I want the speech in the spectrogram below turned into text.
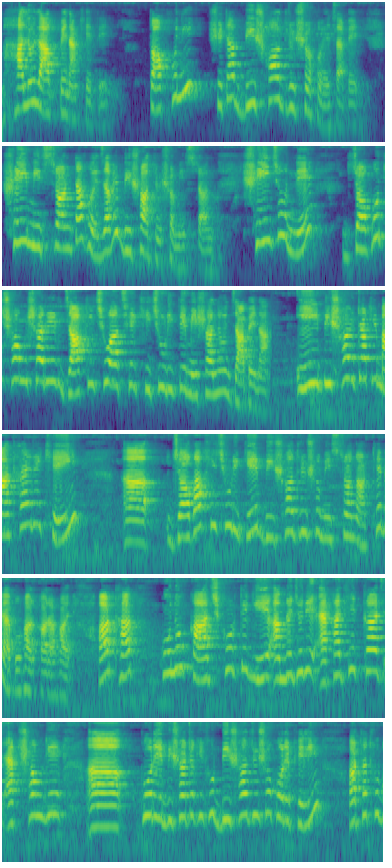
ভালো লাগবে না খেতে, তখনই সেটা বিষদৃশ্য হয়ে যাবে। সেই মিশ্রণটা হয়ে যাবে বিষদৃশ্য মিশ্রণ। সেই জন্যে জগৎ সংসারের যা কিছু আছে খিচুড়িতে মেশানো যাবে না। এই বিষয়টাকে মাথায় রেখেই জগা খিচুড়িকে বিষদৃশ্য মিশ্রণ অর্থে ব্যবহার করা হয়। অর্থাৎ কোনো কাজ করতে গিয়ে আমরা যদি একাধিক কাজ একসঙ্গে করে বিষয়টাকে খুব বিষদৃশ্য করে ফেলি, অর্থাৎ খুব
